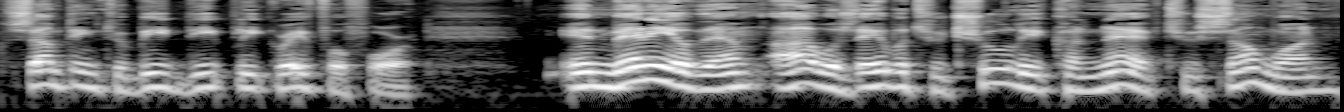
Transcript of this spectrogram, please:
something to be deeply grateful for. In many of them, I was able to truly connect to someone,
